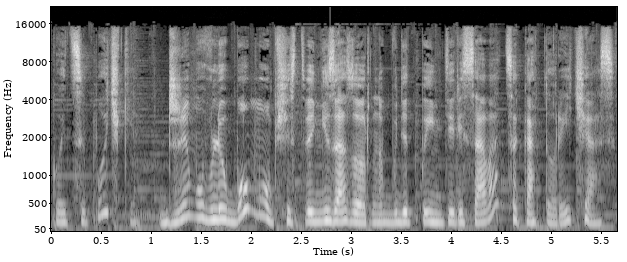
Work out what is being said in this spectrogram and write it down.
Такой цепочке Джиму в любом обществе незазорно будет поинтересоваться который час.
